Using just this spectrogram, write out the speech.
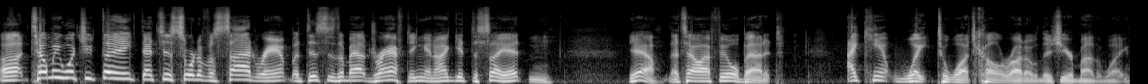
uh, tell me what you think. That's just sort of a side rant, but this is about drafting, and I get to say it. And yeah, that's how I feel about it. I can't wait to watch Colorado this year, by the way.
